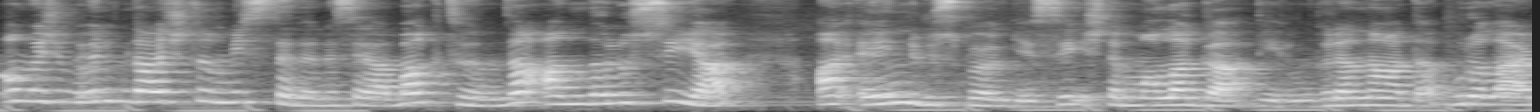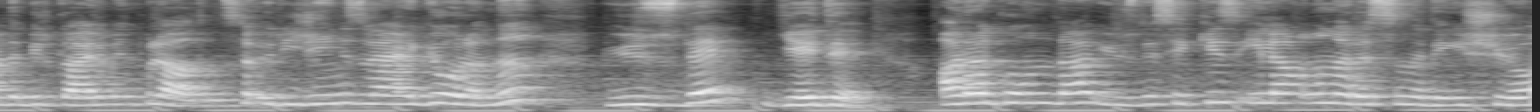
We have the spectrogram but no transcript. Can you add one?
Ama şimdi önümde açtığım listede mesela baktığımda Andalusia Endülüs bölgesi, işte Malaga diyelim, Granada, buralarda bir gayrimenkul aldığınızda ödeyeceğiniz vergi oranı %7. Aragon'da %8 ila 10 arasında değişiyor.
